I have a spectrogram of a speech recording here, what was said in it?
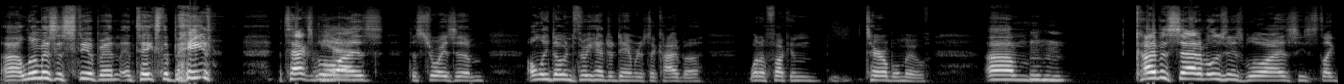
Uh, Loomis is stupid and takes the bait, attacks Blue Yeah. Eyes, destroys him, only doing 300 damage to Kaiba. What a fucking terrible move. Um, hmm Kaiba's sad about losing his blue eyes. He's like,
